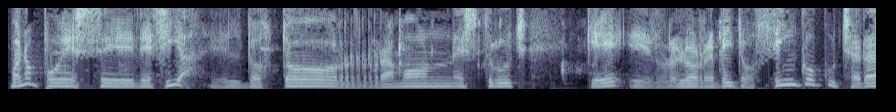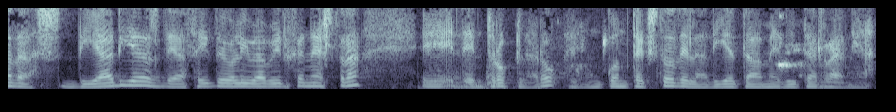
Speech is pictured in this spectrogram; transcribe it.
Bueno, pues eh, decía el doctor Ramón Struch que, eh, lo repito, cinco cucharadas diarias de aceite de oliva virgen extra eh, dentro, claro, en un contexto de la dieta mediterránea.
